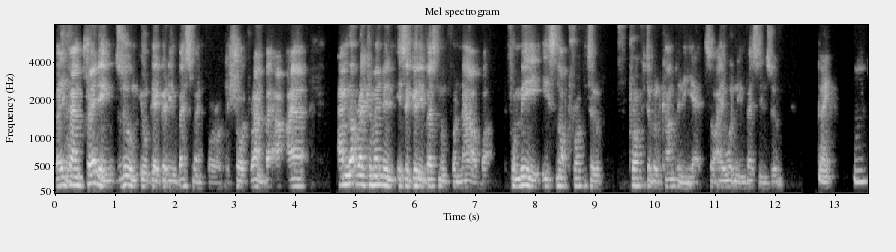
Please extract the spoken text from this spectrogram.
But if I'm trading Zoom, it would be a good investment for the short run. But I, I, I'm not recommending it's a good investment for now, but for me, it's not profitable, profitable company yet. So I wouldn't invest in Zoom. Great, mm,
